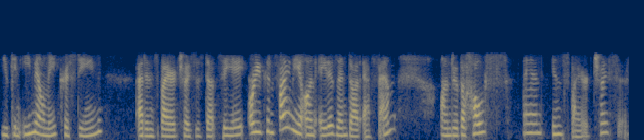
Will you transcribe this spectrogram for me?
You can email me, Christine at inspiredchoices.ca, or you can find me on a to zen.fm under the hosts and inspired choices.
